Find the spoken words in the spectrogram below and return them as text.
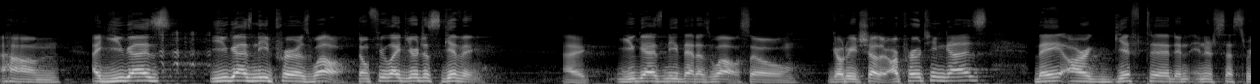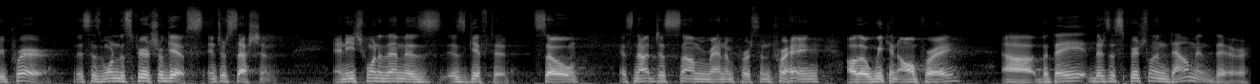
um, you guys, you guys need prayer as well. Don't feel like you're just giving. You guys need that as well. So go to each other. Our prayer team guys, they are gifted in intercessory prayer. This is one of the spiritual gifts, intercession. And each one of them is, is gifted. So it's not just some random person praying, although we can all pray. Uh, but they, there's a spiritual endowment there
